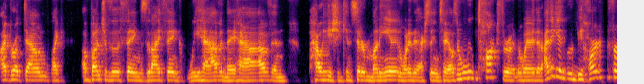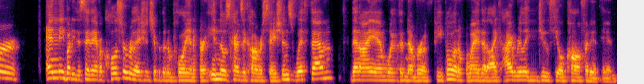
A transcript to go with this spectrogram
I broke down like a bunch of the things that I think we have and they have and how he should consider money and what it actually entails. And we talked through it in a way that I think it would be hard for anybody to say they have a closer relationship with an employee and are in those kinds of conversations with them than I am with a number of people in a way that like I really do feel confident in.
